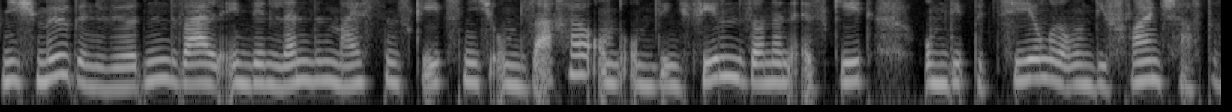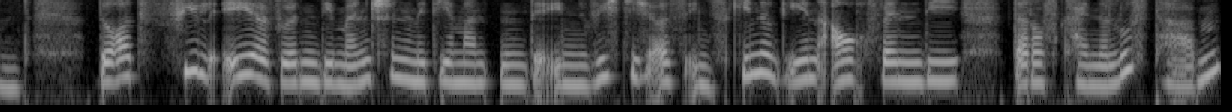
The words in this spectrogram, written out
nicht mögen würden, weil in den Ländern meistens geht's nicht um Sache und um den Film, sondern es geht um die Beziehung und um die Freundschaft. Und dort viel eher würden die Menschen mit jemandem, der ihnen wichtig ist, ins Kino gehen, auch wenn die darauf keine Lust haben,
